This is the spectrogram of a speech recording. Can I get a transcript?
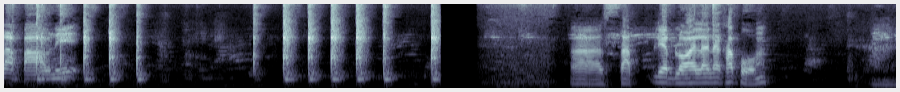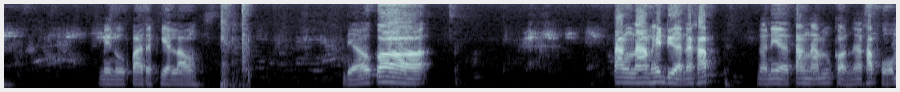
ลาบปลาวันนี้อ่าสับเรียบร้อยแล้วนะครับผม เมนูปลาตะเพียนเรา เดี๋ยวก็ ตั้งน้ำให้เดือดนะครับตอนนี้ตั้งน้ำก่อนนะครับผม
